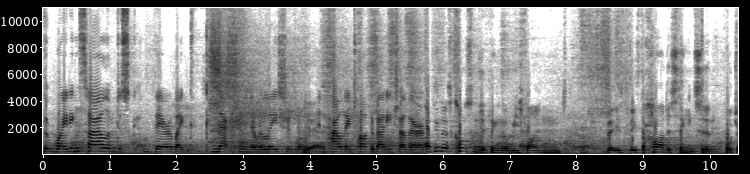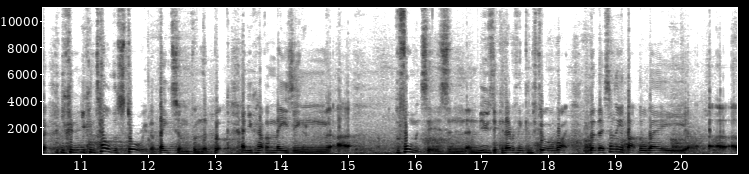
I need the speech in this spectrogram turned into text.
the writing style of just their like connection, their relationship, Yeah. and how they talk about each other. I think that's constantly a thing that we find that is, is the hardest thing to portray. You can you can tell the story verbatim from the book, and you can have amazing. Uh, performances and, and music and everything can feel right but there's something about the way a, a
